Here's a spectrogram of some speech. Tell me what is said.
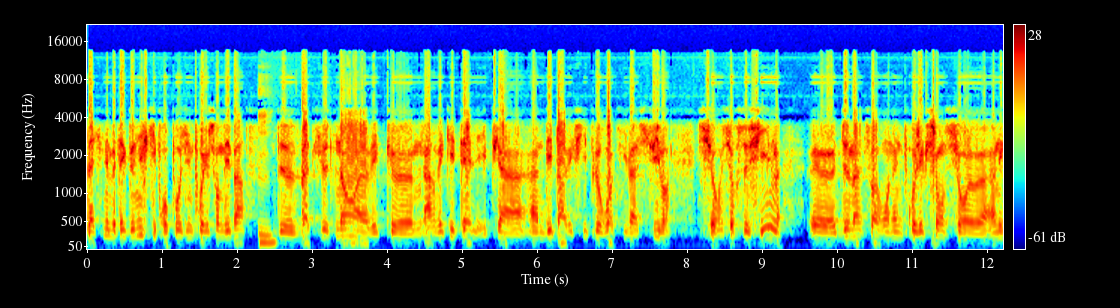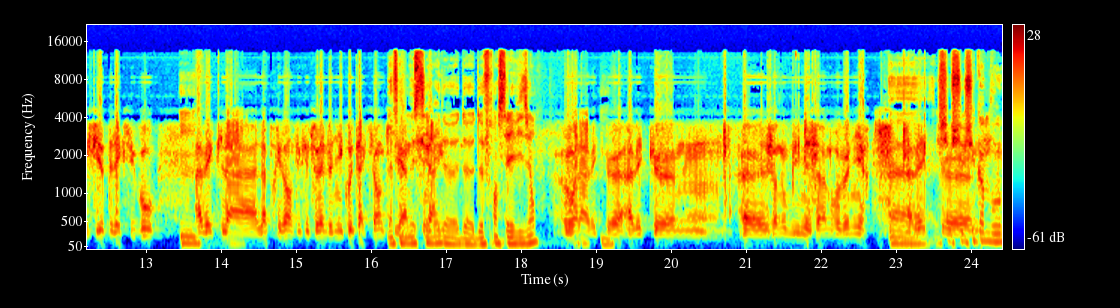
la Cinémathèque de Nice qui propose une projection débat Mm. de Bat Lieutenant avec euh, Harvey Kettel et puis un, un débat avec Philippe Leroy qui va suivre sur sur ce film. Euh, demain soir, on a une projection sur euh, un épisode d'Alex Hugo Mm. avec la, la présence exceptionnelle de Nico Takian, qui La est un des de, de, de France Télévisions. Voilà, avec euh, avec euh, j'en oublie, mais ça va me revenir. Euh, Avec, je, je- je suis euh, comme vous.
